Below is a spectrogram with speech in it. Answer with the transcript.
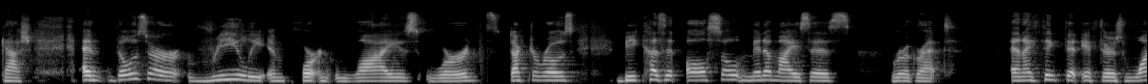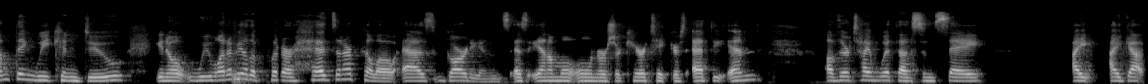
Gosh. And those are really important, wise words, Dr. Rose, because it also minimizes regret. And I think that if there's one thing we can do, you know, we want to be able to put our heads in our pillow as guardians, as animal owners or caretakers at the end of their time with us and say, I, I got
